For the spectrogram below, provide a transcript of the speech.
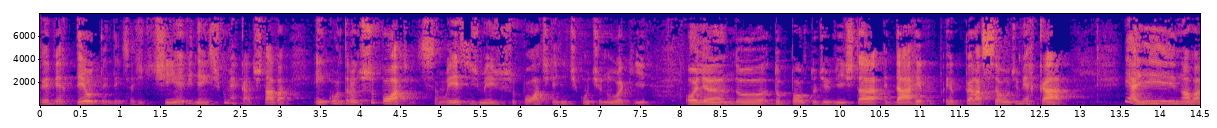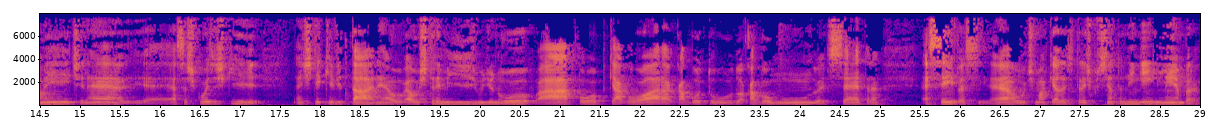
reverteu tendência. A gente tinha evidências que o mercado estava encontrando suporte. São esses mesmos suportes que a gente continua aqui olhando do ponto de vista da recuperação de mercado. E aí, novamente, né, essas coisas que a gente tem que evitar, né? É o, é o, extremismo de novo. Ah, pô, porque agora acabou tudo, acabou o mundo, etc. É sempre assim, né? A última queda de 3% ninguém lembra,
